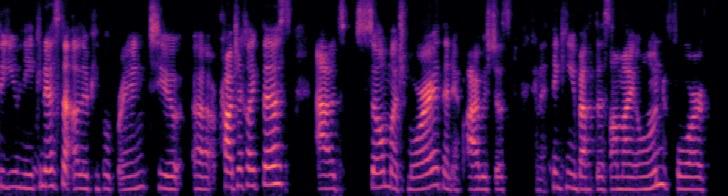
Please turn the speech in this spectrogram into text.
the uniqueness that other people bring to a project like this adds so much more than if I was just kind of thinking about this on my own for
